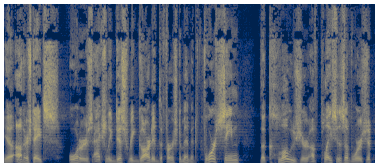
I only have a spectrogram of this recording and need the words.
other states orders actually disregarded the First Amendment, forcing the closure of places of worship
